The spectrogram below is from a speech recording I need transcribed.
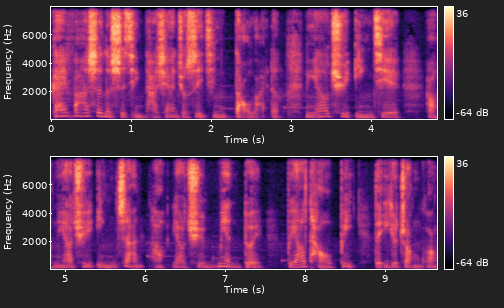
该发生的事情，它现在就是已经到来了，你要去迎接，好，你要去迎战，好，要去面对，不要逃避的一个状况。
